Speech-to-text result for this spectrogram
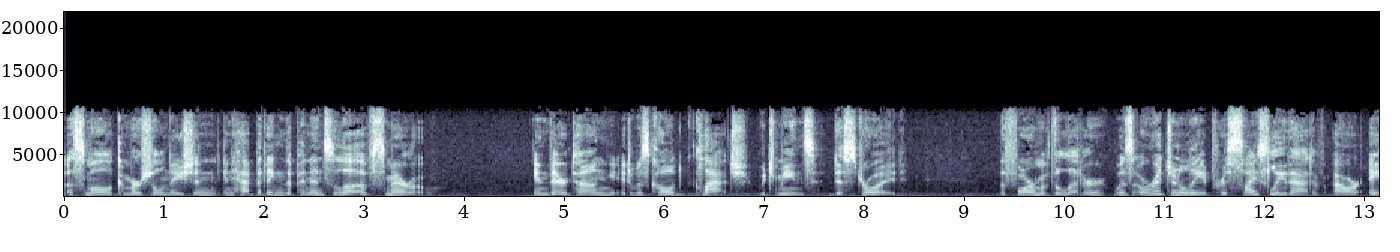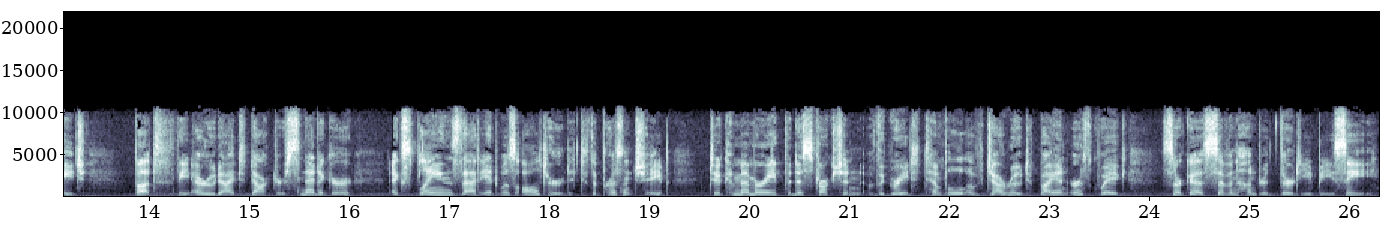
a small commercial nation inhabiting the peninsula of Smero. In their tongue it was called Klatch, which means destroyed. The form of the letter was originally precisely that of our H, but the erudite Dr. Snedeker explains that it was altered to the present shape to commemorate the destruction of the great temple of Jarut by an earthquake circa 730 B.C.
